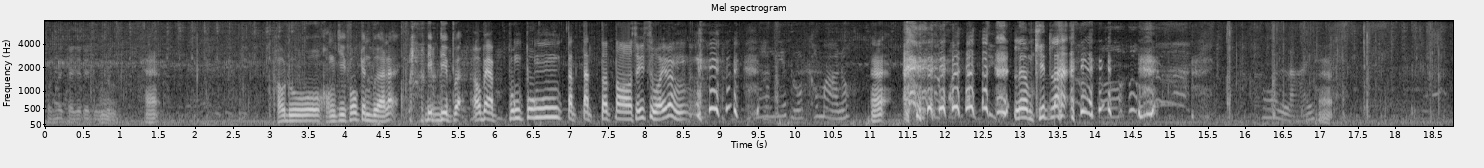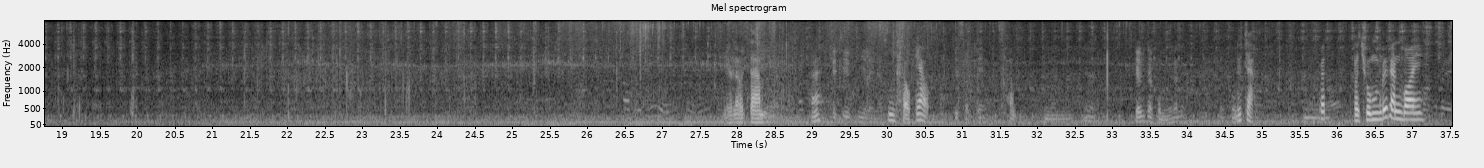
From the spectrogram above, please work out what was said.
คนไม่ใจจะได้ดูอืมฮะเขาดูของจีโฟกจนเบื่อแล้ว ดิบๆอะเอาแบบปรุงปรุงตัดตัดต่อต่อสวยๆบ้าง น่าเรียกรถเข้ามาเนาะฮะ เริ่มคิดละ พ่อหลาย เดี๋ยวเราตามชื่อชื่อพี่อะไรนะที่เสาแก้ว พี่สาวแก้วครับ อืมเกี่ยวกับผมเหมือนกันนะรู้จัก ก็ประชุมด้วยกันบ่อย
